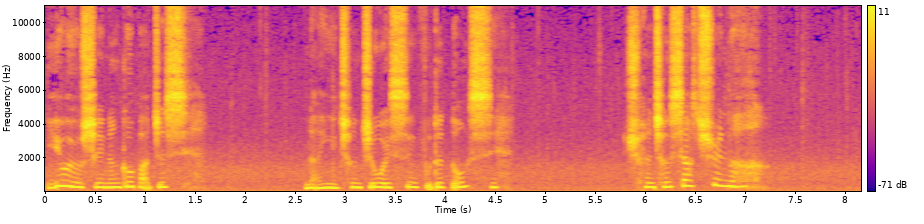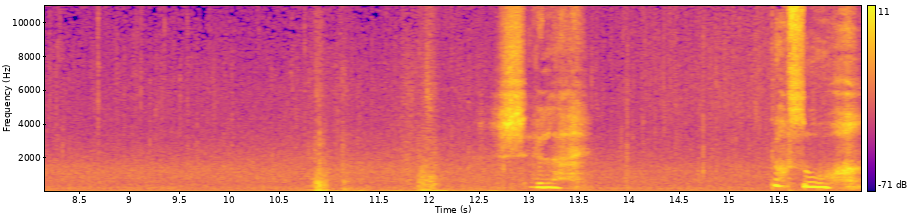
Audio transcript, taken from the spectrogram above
又有谁能够把这些难以称之为幸福的东西传承下去呢？谁来告诉我？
